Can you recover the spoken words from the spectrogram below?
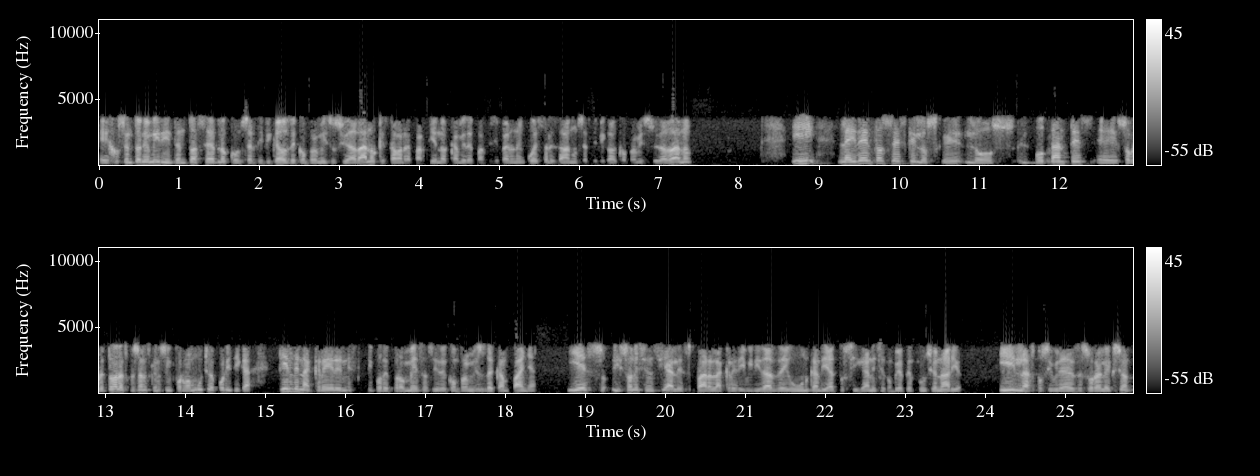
Eh, José Antonio Mir intentó hacerlo con certificados de compromiso ciudadano que estaban repartiendo a cambio de participar en una encuesta, les daban un certificado de compromiso ciudadano. Y la idea entonces es que los, eh, los votantes, eh, sobre todo las personas que no se informan mucho de política, tienden a creer en este tipo de promesas y de compromisos de campaña y, es, y son esenciales para la credibilidad de un candidato si gana y se convierte en funcionario y las posibilidades de su reelección.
